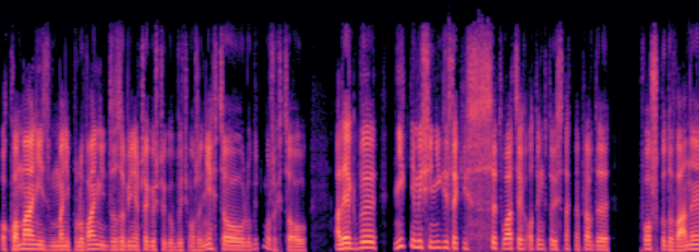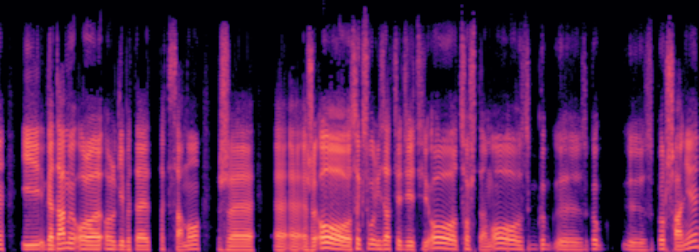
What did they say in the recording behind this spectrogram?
okłamani, zmanipulowani do zrobienia czegoś, czego być może nie chcą lub być może chcą, ale jakby nikt nie myśli nigdy w takich sytuacjach o tym, kto jest tak naprawdę poszkodowany i gadamy o, LGBT tak samo, że, e, e, że o, seksualizacja dzieci, o, coś tam, o, zgo, zgo, zgorszanie,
